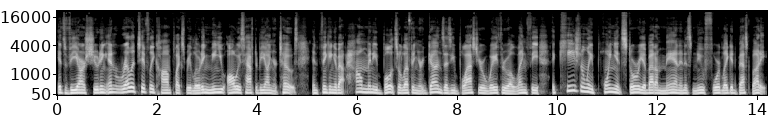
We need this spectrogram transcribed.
Its VR shooting and relatively complex reloading mean you always have to be on your toes and thinking about how many bullets are left in your guns as you blast your way through a lengthy, occasionally poignant story about a man and his new four legged best buddy.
